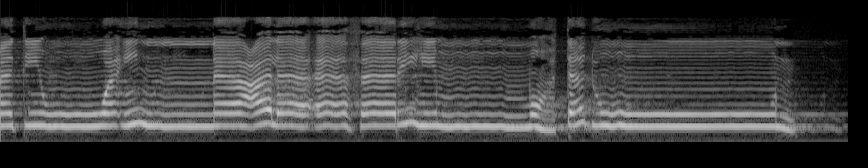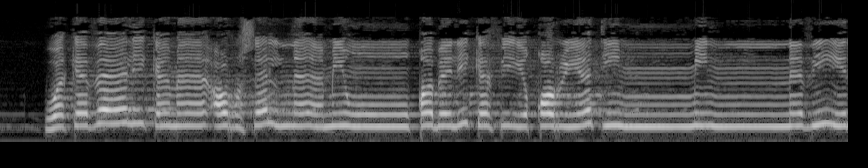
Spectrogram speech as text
امه وأنا على اثارهم مهتدون وكذلك ما ارسلنا من قبلك في قريه من نذير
